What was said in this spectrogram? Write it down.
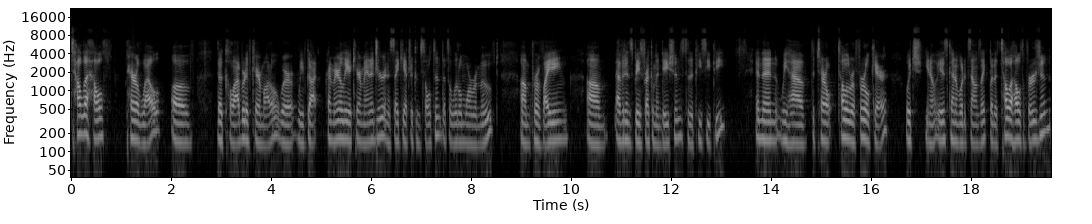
telehealth parallel of the collaborative care model, where we've got primarily a care manager and a psychiatric consultant that's a little more removed, um, providing um, evidence-based recommendations to the PCP, and then we have the tel- telereferral care, which you know is kind of what it sounds like, but a telehealth version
